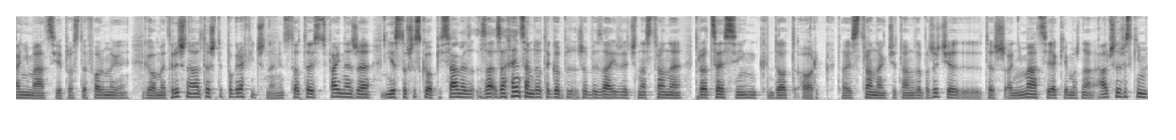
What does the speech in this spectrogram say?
animacje, proste formy geometryczne, ale też typograficzne, więc to, to jest fajne, że jest to wszystko opisane. Za, zachęcam do tego, żeby zajrzeć na stronę processing.org. To jest strona, gdzie tam zobaczycie też animacje, jakie można ale przede wszystkim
